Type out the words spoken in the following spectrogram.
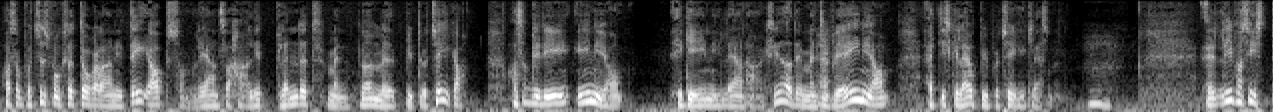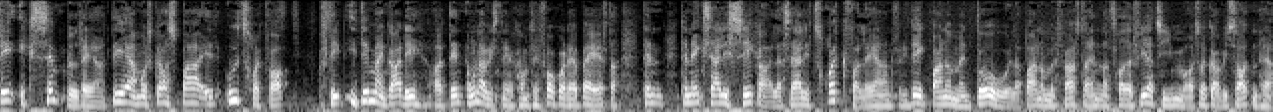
og så på et tidspunkt så dukker der en idé op, som læreren så har lidt plantet, men noget med biblioteker. Og så bliver de enige om, ikke enige, læreren har arrangeret det, men ja. de bliver enige om, at de skal lave bibliotek i klassen. Mm. Lige præcis det eksempel der, det er måske også bare et udtryk for, fordi i det, man gør det, og den undervisning, der kommer til at foregå der bagefter, den, den er ikke særlig sikker eller særlig tryg for læreren, fordi det er ikke bare noget med en bog, eller bare noget med første, anden og tredje og fjerde time, og så gør vi sådan her.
